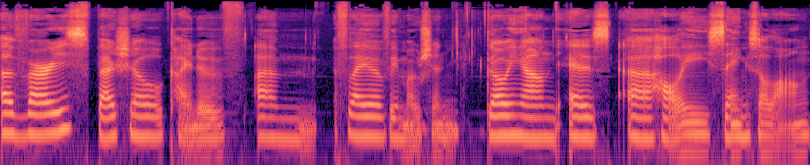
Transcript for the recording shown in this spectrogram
a very special kind of um, flair of emotion going on as uh, Holly sings along.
